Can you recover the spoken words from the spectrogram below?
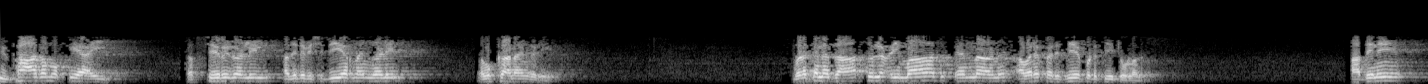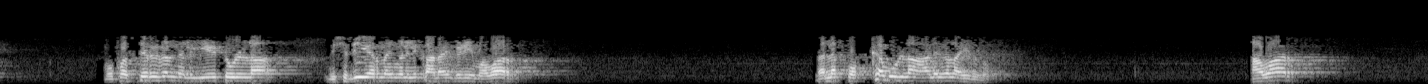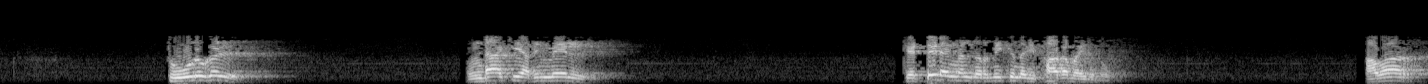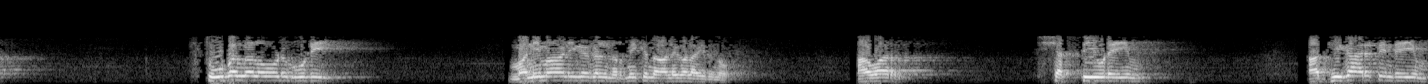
വിഭാഗമൊക്കെയായി തഫ്സീറുകളിൽ അതിന്റെ വിശദീകരണങ്ങളിൽ നമുക്ക് കാണാൻ കഴിയും. ഇവിടെ തന്നെ ദാത്തുൽ ഇമാദ് എന്നാണ് അവരെ പരിചയപ്പെടുത്തിയിട്ടുള്ളത്. അതിന് മുഫസ്സിറുകൾ നൽകിയിട്ടുള്ള വിശദീകരണങ്ങളിൽ കാണാൻ കഴിയും. അവർ നല്ല പൊക്കമുള്ള ആളുകളായിരുന്നു. അവർ തൂണുകൾ ഉണ്ടാക്കി അതിന്മേൽ കെട്ടിടങ്ങൾ നിർമ്മിക്കുന്ന വിഭാഗമായിരുന്നു. അവർ സ്തൂപങ്ങളോടുകൂടി മണിമാളികകൾ നിർമ്മിക്കുന്ന ആളുകളായിരുന്നു. അവർ ശക്തിയുടെയും അധികാരത്തിന്റെയും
